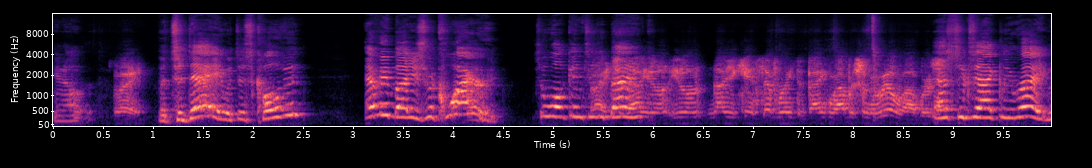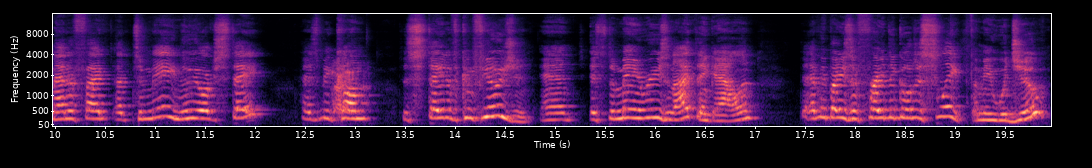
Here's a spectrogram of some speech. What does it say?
you know. Right. But today, with this COVID, everybody's required to walk into right. the bank. You don't, you don't, now you can't separate the bank robbers from the real robbers. That's exactly right. Matter of fact, uh, to me, New York State has become the state of confusion. And it's the main reason I think, Alan, that everybody's afraid to go to sleep. I mean, would you?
